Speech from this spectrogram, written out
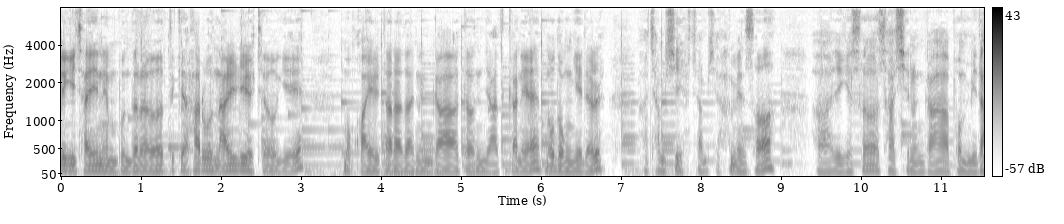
여기 자연인 분들은 어떻게 하루 날일 저기 뭐 과일 따라다닌가 어떤 약간의 노동일을 아, 잠시 잠시 하면서 아, 여기서 사시는가 봅니다.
